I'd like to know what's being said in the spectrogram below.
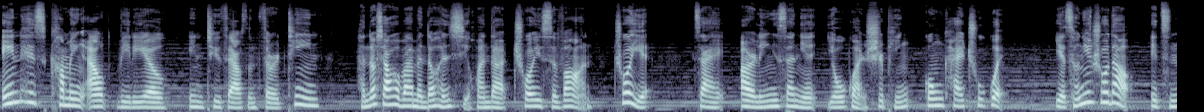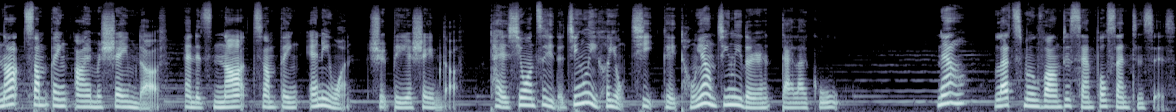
in his coming out video in 2013, 很多小伙伴们都很喜欢的 Troye Sivan 戳爷，在2013年油管视频公开出柜。也曾经说到，It's not something I'm ashamed of, and it's not something anyone should be ashamed of。他也希望自己的经历和勇气给同样经历的人带来鼓舞。Now let's move on to sample sentences.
